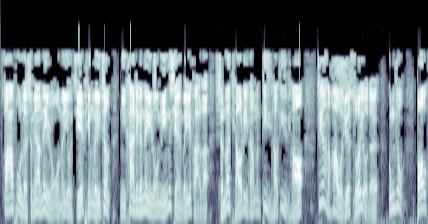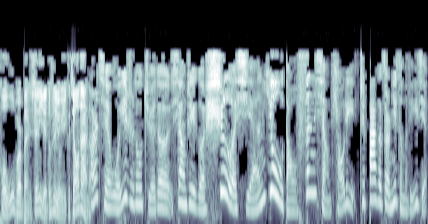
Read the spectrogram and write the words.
发布了什么样内容，我们有截屏为证。你看这个内容明显违反了什么条例当中第几条第几条，这样的话，我觉得所有的公众，包括 Uber 本身也都是有一个交代的。而且我一直都觉得，像这个涉嫌诱导分享条例这八个字儿，你怎么理解？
